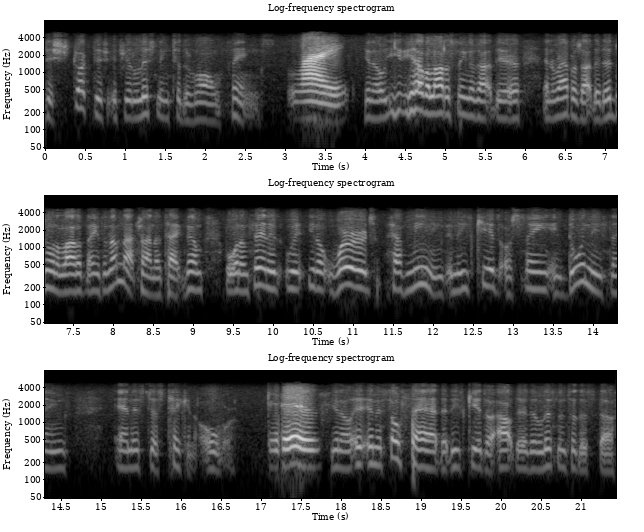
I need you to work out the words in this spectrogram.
destructive if you're listening to the wrong things. Right. You know, you, you have a lot of singers out there and rappers out there. They're doing a lot of things, and I'm not trying to attack them. But what I'm saying is, with, you know, words have meanings, and these kids are saying and doing these things, and it's just taking over. It is. You know, it, and it's so sad that these kids are out there. They're listening to this stuff,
